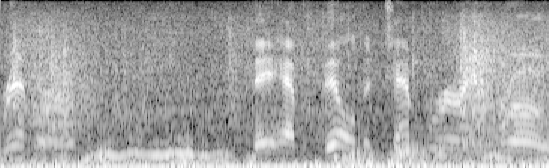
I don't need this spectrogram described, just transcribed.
river, they have built a temporary road,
